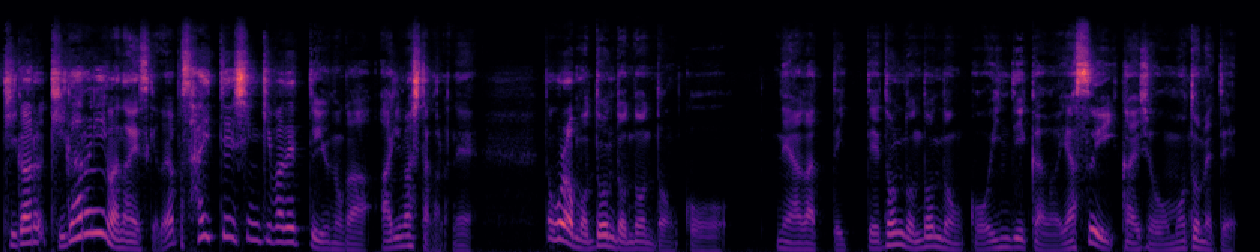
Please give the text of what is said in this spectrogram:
気軽、気軽にはないですけど、やっぱ最低新木場でっていうのがありましたからね。ところがもうどんどんどんどんこう、値上がっていって、どんどんどんどんこう、インディー界は安い会場を求めて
